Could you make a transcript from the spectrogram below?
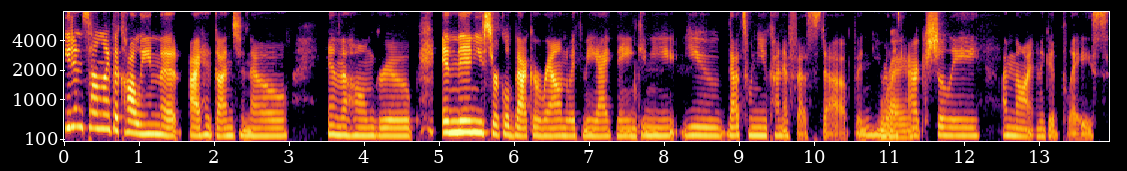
you didn't sound like the Colleen that I had gotten to know in the home group. And then you circled back around with me, I think, and you you that's when you kind of fessed up and you were like, actually, I'm not in a good place.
